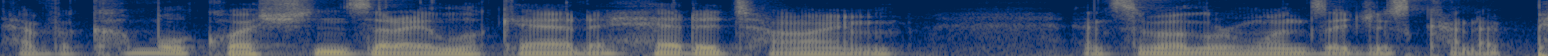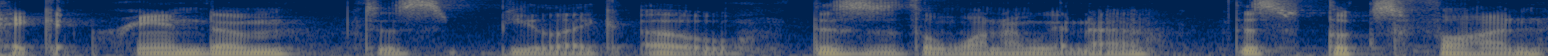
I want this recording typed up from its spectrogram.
have a couple questions that I look at ahead of time and some other ones I just kind of pick at random to be like, "Oh, this is the one I'm going to this looks fun."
